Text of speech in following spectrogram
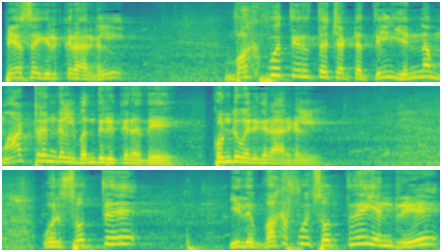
பேச இருக்கிறார்கள். வக்ஃபு திருத்த சட்டத்தில் என்ன மாற்றங்கள் வந்திருக்கிறது கொண்டு வருகிறார்கள். ஒரு சொத்து இது வக்ஃபு சொத்து என்று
